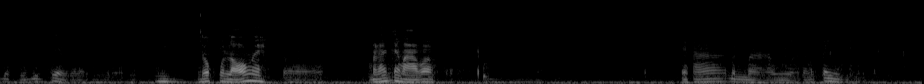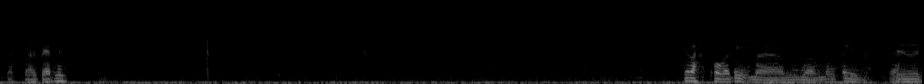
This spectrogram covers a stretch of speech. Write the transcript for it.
เมื่อกี้ยินเสียงอะไรไม่รู้อะอืมนกมันร้องไง อ๋อ มันน่าจะมาเปล่าแต่ถ้ามันมาวัวต้องตื่น ได้แป๊บนึงใช่ปะปกติมาวัวมันต้องตื่นตื่น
